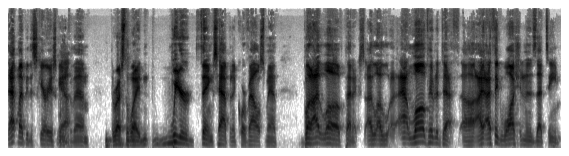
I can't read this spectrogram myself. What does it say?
That might be the scariest game yeah. for them the rest of the way. Weird things happen in Corvallis, man. But I love Penix. I, love, I love him to death. Uh, I, I think Washington is that team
